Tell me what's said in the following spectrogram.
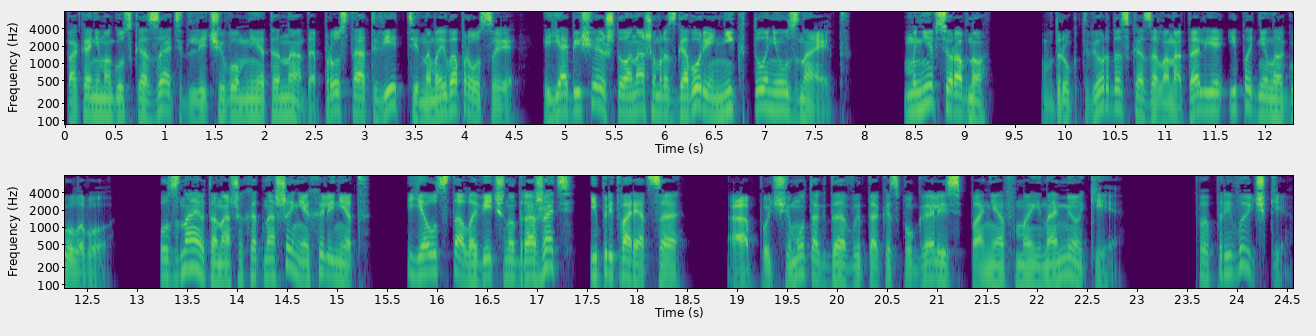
Пока не могу сказать, для чего мне это надо. Просто ответьте на мои вопросы, и я обещаю, что о нашем разговоре никто не узнает. Мне все равно». Вдруг твердо сказала Наталья и подняла голову. «Узнают о наших отношениях или нет? Я устала вечно дрожать и притворяться. «А почему тогда вы так испугались, поняв мои намеки?» «По привычке».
